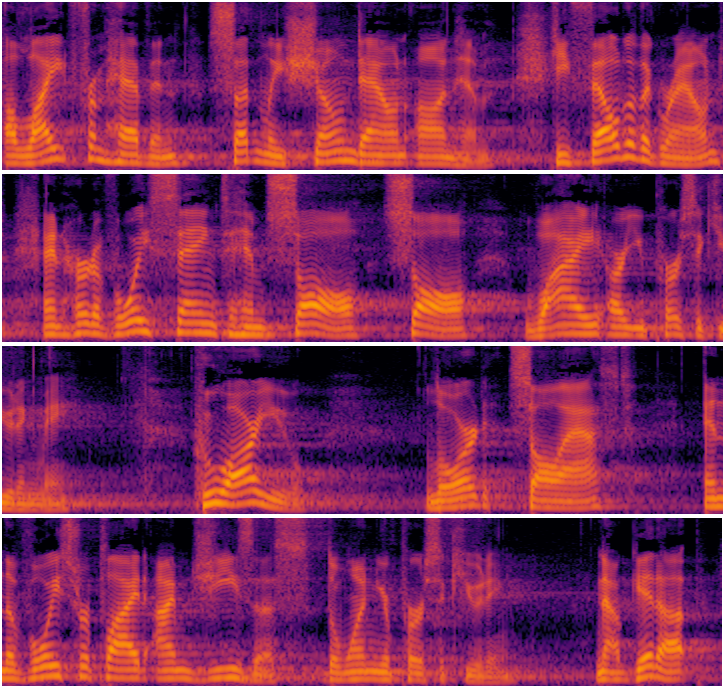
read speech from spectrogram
a light from heaven suddenly shone down on him. He fell to the ground and heard a voice saying to him, Saul, Saul, why are you persecuting me? Who are you? Lord, Saul asked. And the voice replied, I'm Jesus, the one you're persecuting. Now get up,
